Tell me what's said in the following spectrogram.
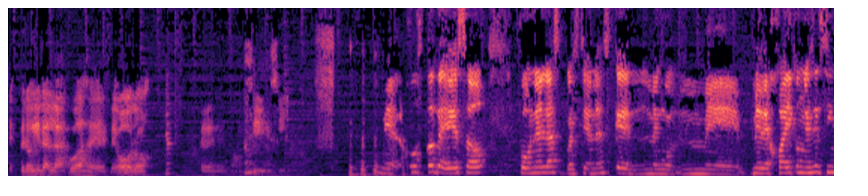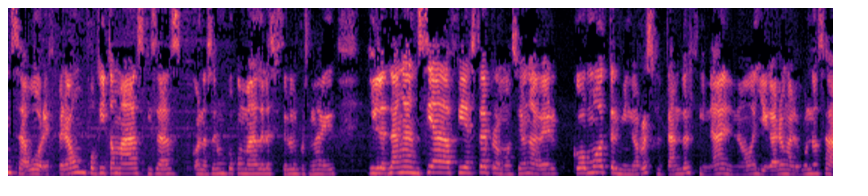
espero ir a las bodas de, oro. Eh, sí, sí. Mira, justo de eso fue una de las cuestiones que me, me, me, dejó ahí con ese sinsabor. Esperaba un poquito más, quizás conocer un poco más de las historias del personaje y le dan ansiada fiesta de promoción a ver cómo terminó resultando el final, ¿no? Llegaron algunos a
